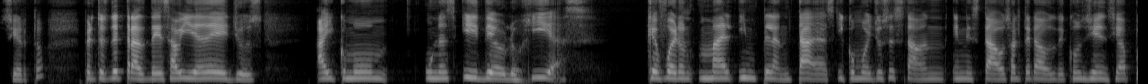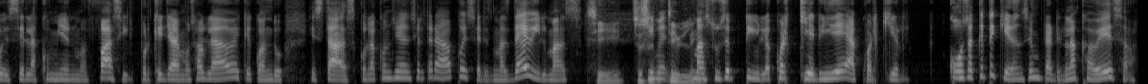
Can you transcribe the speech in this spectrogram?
¿cierto? Pero entonces detrás de esa vida de ellos hay como unas ideologías que fueron mal implantadas y como ellos estaban en estados alterados de conciencia, pues se la comían más fácil, porque ya hemos hablado de que cuando estás con la conciencia alterada, pues eres más débil, más Sí, susceptible. más susceptible a cualquier idea, a cualquier cosa que te quieran sembrar en la cabeza.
